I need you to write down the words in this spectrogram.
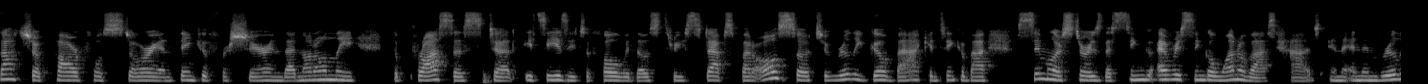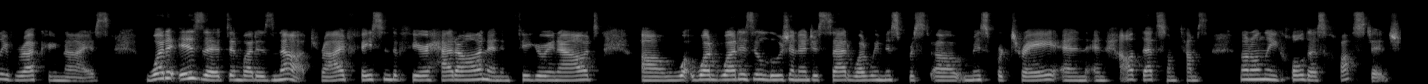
such a powerful story and thank you for sharing that. Not only the process that it's easy to follow with those three steps but also to really go back and think about similar stories that single every single one of us had and, and then really recognize what is it and what is not right? Facing the fear head on and figuring out uh, what, what what is illusion as you said what we mispor- uh, misportray and and how that sometimes not only hold us hostage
